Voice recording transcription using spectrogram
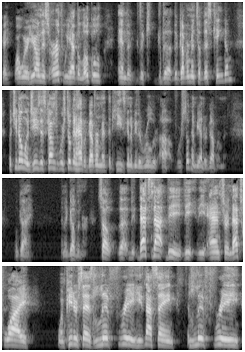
Okay, while we're here on this earth, we have the local and the, the, the, the governments of this kingdom. But you know, when Jesus comes, we're still going to have a government that he's going to be the ruler of. We're still going to be under government, okay, and a governor. So that's not the, the, the answer. And that's why when Peter says live free, he's not saying live free,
